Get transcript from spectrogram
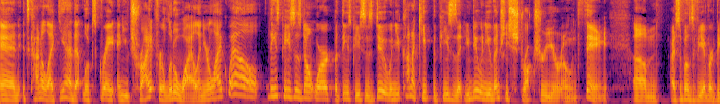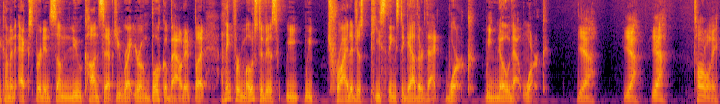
And it's kind of like, yeah, that looks great. And you try it for a little while and you're like, well, these pieces don't work, but these pieces do. And you kind of keep the pieces that you do and you eventually structure your own thing. Um, I suppose if you ever become an expert in some new concept, you write your own book about it. But I think for most of us, we, we try to just piece things together that work. We know that work. Yeah, yeah, yeah, totally.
